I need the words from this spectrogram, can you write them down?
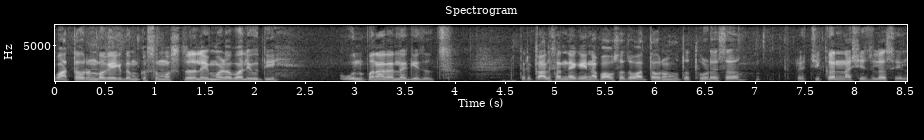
वातावरण बघा एकदम कसं मस्त झालं आहे मळब आली होती. ऊन पण आला लगेचच. तर काल संध्याकाळी ना पावसाचं वातावरण होतं थोडंसं. तर चिकन ना शिजलं असेल.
